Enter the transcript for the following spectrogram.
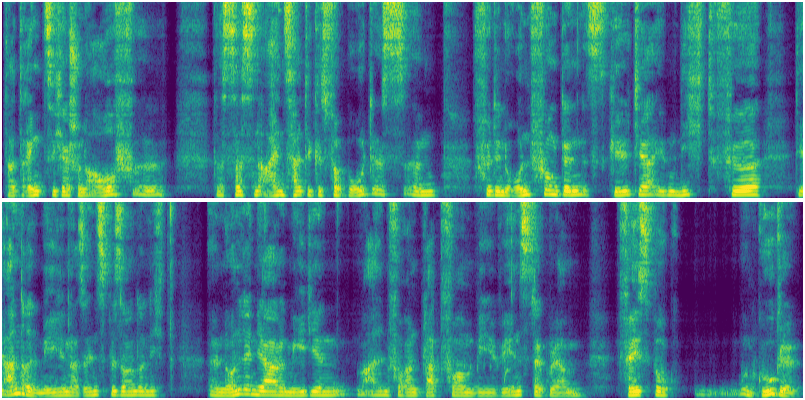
da drängt sich ja schon auf, äh, dass das ein einseitiges Verbot ist ähm, für den Rundfunk, denn es gilt ja eben nicht für die anderen Medien, also insbesondere nicht äh, nonlineare Medien, allen voran Plattformen wie, wie Instagram, Facebook und Google.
